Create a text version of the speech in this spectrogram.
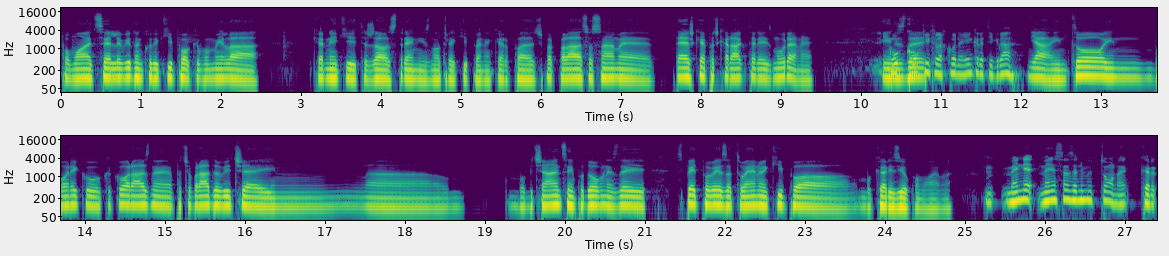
po mojem, cele vidim kot ekipo, ki bo imela kar nekaj težav s treni znotraj ekipe, ne? ker pač prpala so same težke pač karakterje iz Murane. In Ko- zdaj- Koliko jih lahko naenkrat igra? Ja, in to, in bom rekel, kako razne pač obradoviče in uh, običajce in podobne, zdaj spet povezati v eno ekipo, bo kar izziv, po mojem. No. M- Meni je, meni je samo zanimivo to, ne, ker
